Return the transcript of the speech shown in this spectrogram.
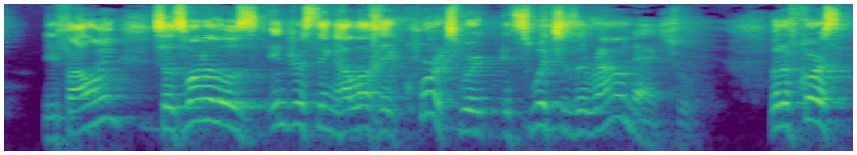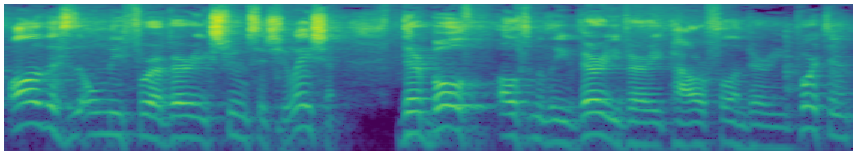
Are you following? So it's one of those interesting halachic quirks where it switches around actually. But of course, all of this is only for a very extreme situation. They're both ultimately very, very powerful and very important.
